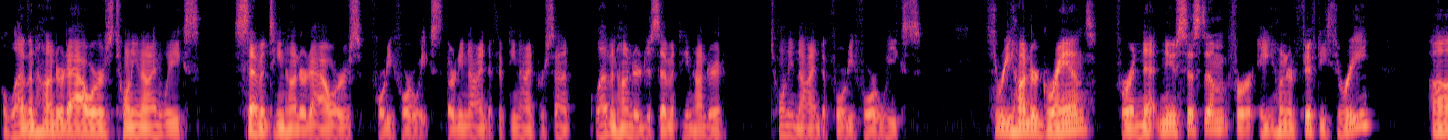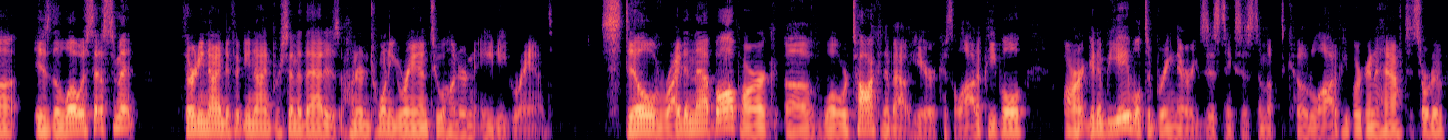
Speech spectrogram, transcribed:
1,100 hours, 29 weeks. 1700 hours 44 weeks 39 to 59% 1100 to 1700 29 to 44 weeks 300 grand for a net new system for 853 uh, is the lowest estimate 39 to 59% of that is 120 grand to 180 grand still right in that ballpark of what we're talking about here because a lot of people aren't going to be able to bring their existing system up to code a lot of people are going to have to sort of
